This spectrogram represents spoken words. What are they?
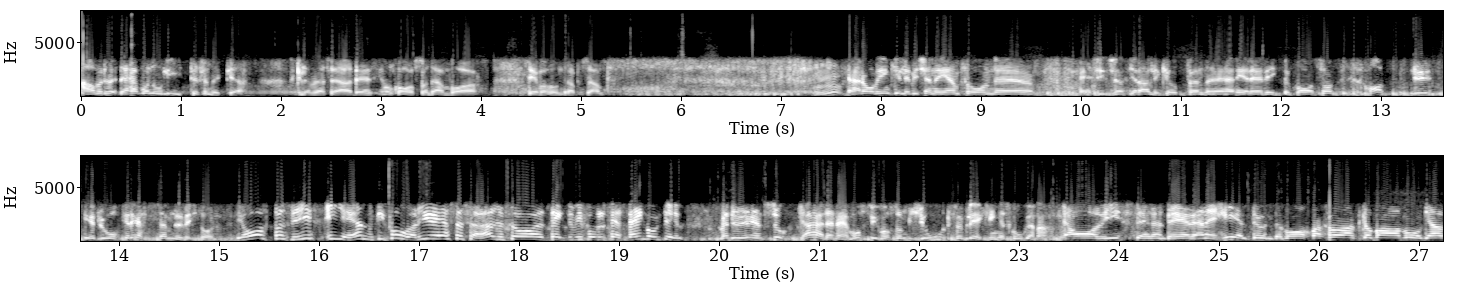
ja, men det- det här var nog lite för mycket, skulle jag vilja säga. Det, Simon Karlsson, den var, det var 100 procent. Mm, här har vi en kille vi känner igen från eh, Sydsvenska rallycupen eh, här nere, Viktor Karlsson. Ja, nu är du åker SM nu, Viktor. Ja, precis. Igen. Vi provade ju SSR så tänkte vi får väl testa en gång till. Men du, en sucka här, den här måste ju vara som gjord för Blekingeskogarna. Ja, visst är den det. Den är helt underbar. Chauffören ska bara våga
